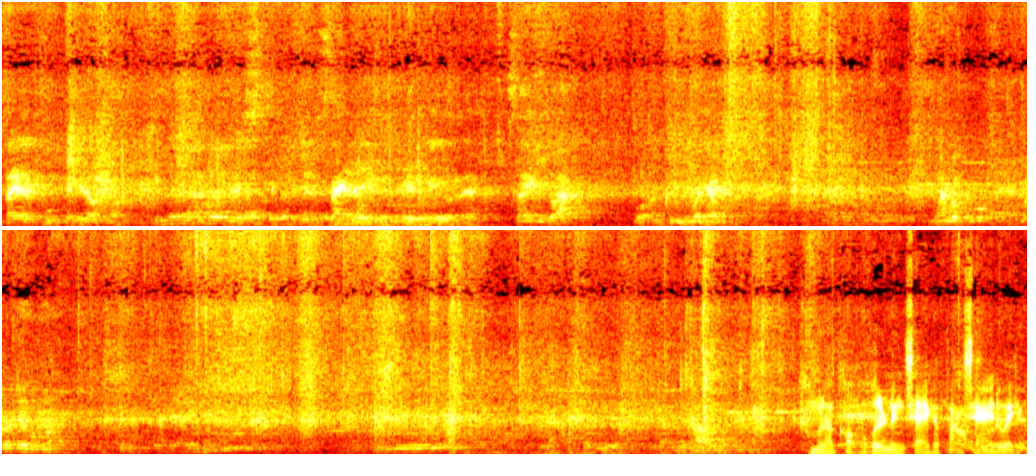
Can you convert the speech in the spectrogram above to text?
ใส่ถูกใจเราเนาะใส่เลยถูกใจเลยใส่ตัวบอกถึงมาเจ้างานรถรถเดียวมา เข้า มาแล้วขอคนละหนึ่งแชร์ครับฝากแชร์ด้วยครับ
